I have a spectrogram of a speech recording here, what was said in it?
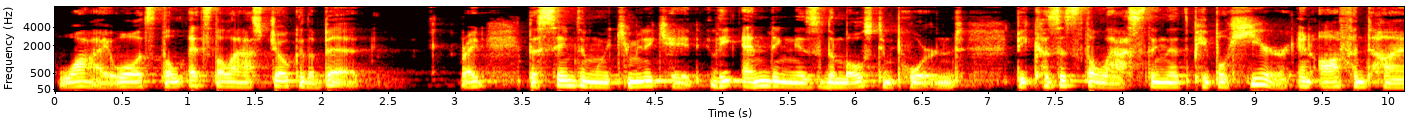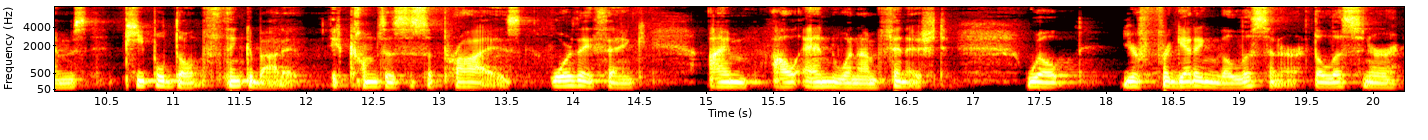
Why? Well, it's the it's the last joke of the bit, right? The same thing when we communicate. The ending is the most important because it's the last thing that people hear, and oftentimes people don't think about it. It comes as a surprise, or they think, "I'm I'll end when I'm finished." Well, you're forgetting the listener. The listener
